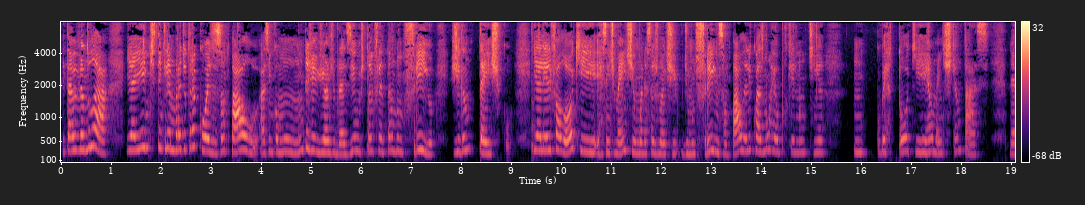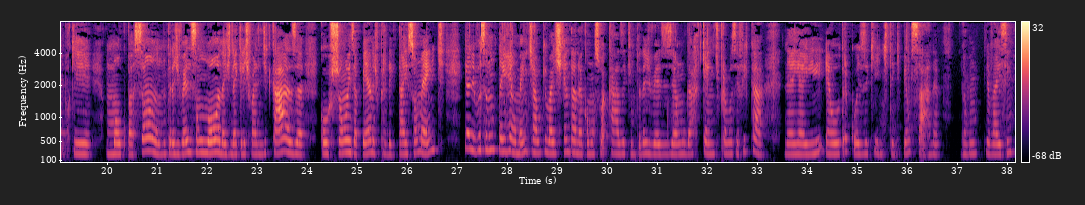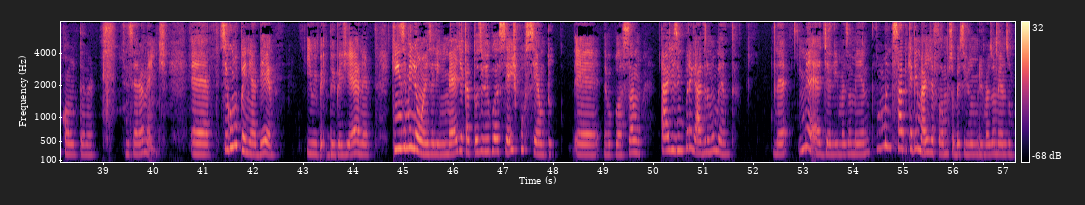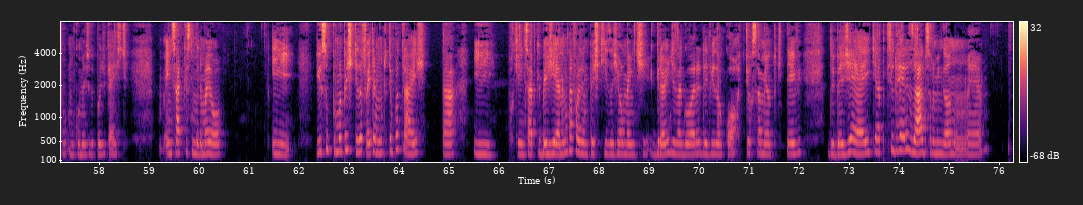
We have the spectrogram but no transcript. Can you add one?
e tá vivendo lá. E aí a gente tem que lembrar de outra coisa. São Paulo, assim como muitas regiões do Brasil, estão enfrentando um frio gigantesco. E ali ele falou que recentemente, uma dessas noites de muito frio em São Paulo, ele quase morreu porque ele não tinha um cobertor que realmente esquentasse né? Porque uma ocupação, muitas das vezes são lonas, né, que eles fazem de casa, colchões apenas para deitar e somente. E ali você não tem realmente algo que vai esquentar, né, como a sua casa, que muitas das vezes é um lugar quente para você ficar, né? E aí é outra coisa que a gente tem que pensar, né? Vamos levar isso em conta, né? Sinceramente. É, segundo o PNAD e do IBGE, né? 15 milhões ali, em média 14,6% é, da população está desempregada no momento, né? Em média ali, mais ou menos. A gente sabe que é bem mais, já falamos sobre esses números mais ou menos no começo do podcast. A gente sabe que esse número é maior. E isso por uma pesquisa feita há muito tempo atrás, tá? E porque a gente sabe que o IBGE não está fazendo pesquisas realmente grandes agora, devido ao corte de orçamento que teve do IBGE e que era sido realizado, se eu não me engano, é,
